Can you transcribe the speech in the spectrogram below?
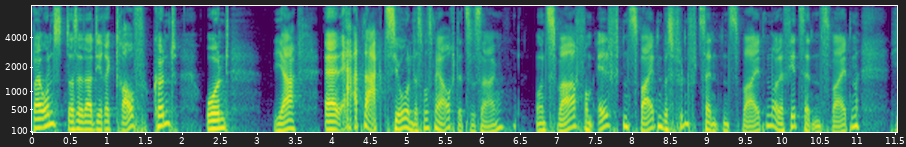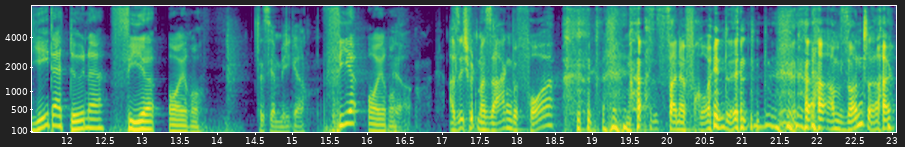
bei uns, dass ihr da direkt drauf könnt. Und ja, äh, er hat eine Aktion, das muss man ja auch dazu sagen. Und zwar vom 11.2. bis 15.2. oder 14.2. Jeder Döner 4 Euro. Das ist ja mega. 4 Euro. Ja. Also ich würde mal sagen, bevor man seiner Freundin am Sonntag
